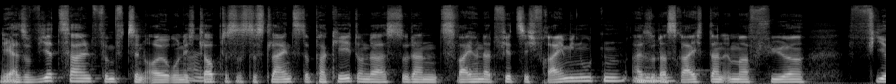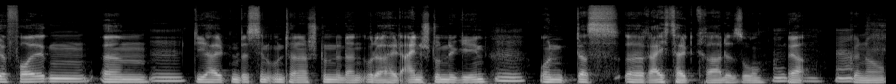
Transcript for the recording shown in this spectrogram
Nee, also wir zahlen 15 Euro und ich Ah. glaube, das ist das kleinste Paket und da hast du dann 240 Freiminuten. Also Mhm. das reicht dann immer für vier Folgen, ähm, Mhm. die halt ein bisschen unter einer Stunde dann oder halt eine Stunde gehen. Mhm. Und das äh, reicht halt gerade so. ja, genau.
